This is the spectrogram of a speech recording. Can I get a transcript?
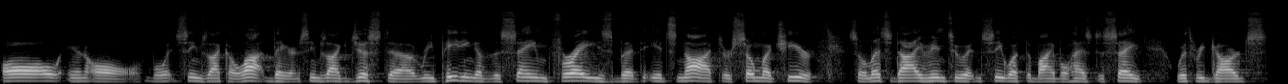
all in all. Boy, it seems like a lot there. It seems like just a repeating of the same phrase, but it's not. There's so much here. So let's dive into it and see what the Bible has to say with regards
